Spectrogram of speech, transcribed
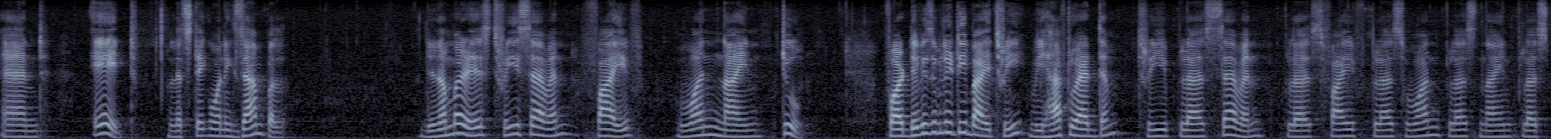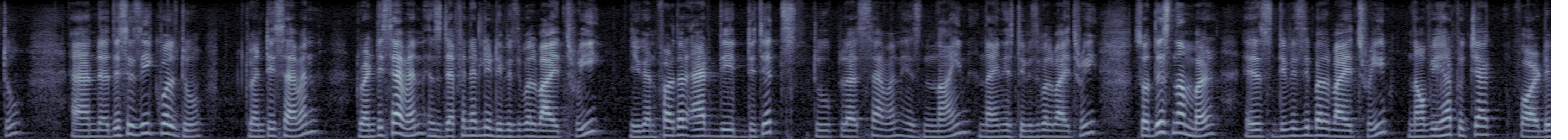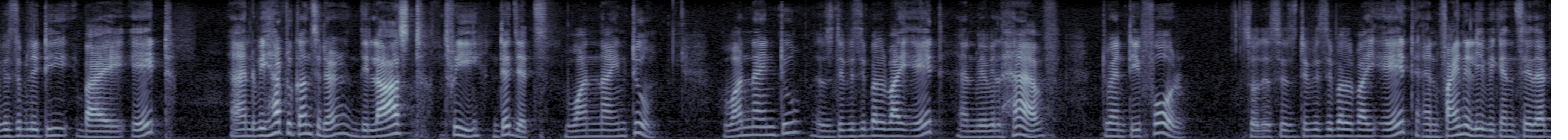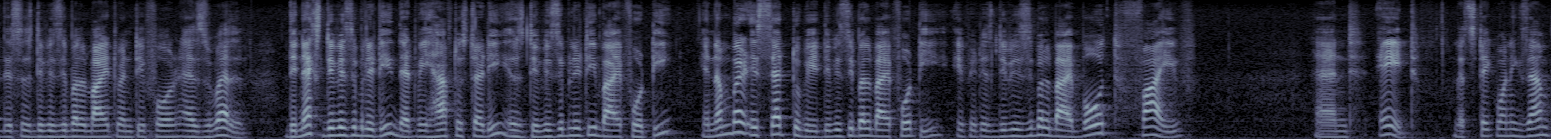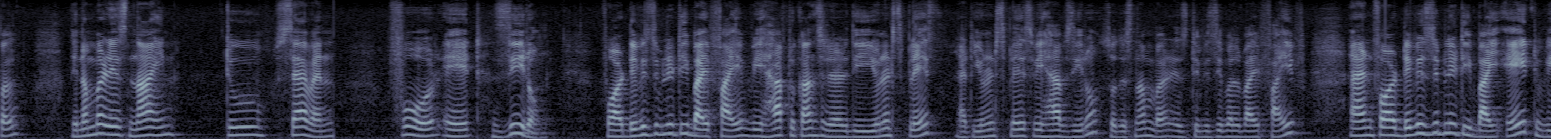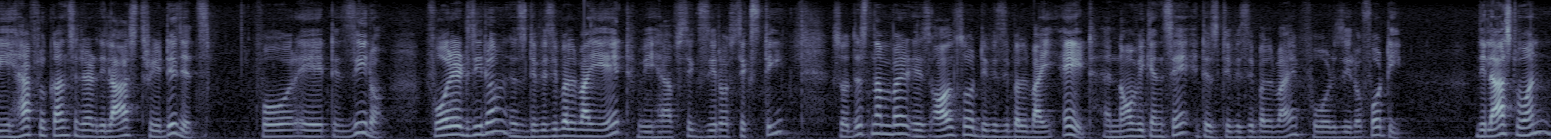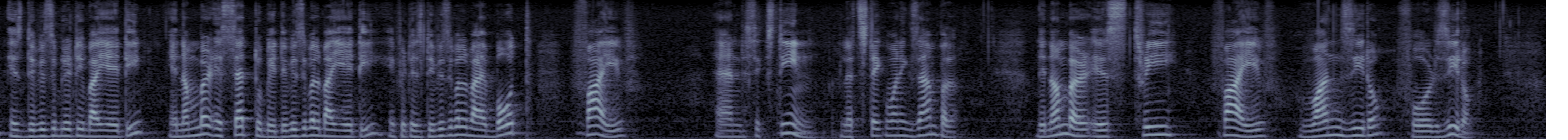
and 8. Let's take one example. The number is 375192. For divisibility by 3, we have to add them. 3 plus 7 plus 5 plus 1 plus 9 plus 2 and uh, this is equal to 27 27 is definitely divisible by 3 you can further add the digits. 2 plus 7 is 9 9 is divisible by 3 so this number is divisible by 3 now we have to check for divisibility by 8 and we have to consider the last three digits 192 192 is divisible by 8 and we will have 24 so this is divisible by 8 and finally we can say that this is divisible by 24 as well. The next divisibility that we have to study is divisibility by 40 a number is said to be divisible by 40 if it is divisible by both 5 and 8 let's take one example. The number is 927480 for divisibility by 5 we have to consider the units place. At units place we have 0 so this number is divisible by 5 and for divisibility by 8 we have to consider the last three digits. 480 480 is divisible by 8 we have 6060 so this number is also divisible by 8 and now we can say it is divisible by 4040 the last one is divisibility by 80. A number is said to be divisible by 80 if it is divisible by both 5 and 16. Let's take one example. The number is 351040.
